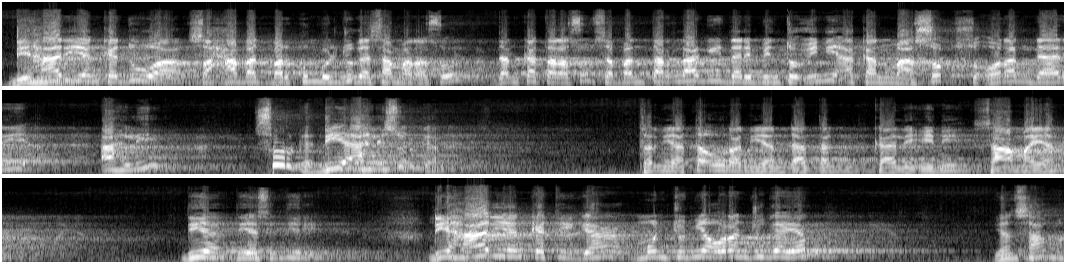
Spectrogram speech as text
Di hari yang kedua sahabat berkumpul juga sama Rasul dan kata Rasul sebentar lagi dari pintu ini akan masuk seorang dari ahli surga. Dia ahli surga. Ternyata orang yang datang kali ini sama yang dia dia sendiri. Di hari yang ketiga munculnya orang juga yang yang sama.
